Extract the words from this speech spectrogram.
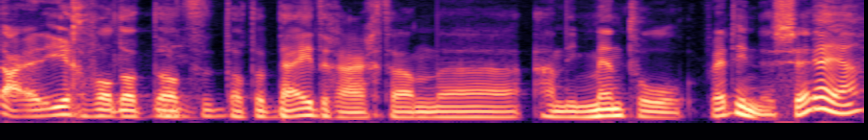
Nou, in ieder geval dat, dat, dat het bijdraagt aan, eh, aan die mental readiness. Hè? Ja, ja,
